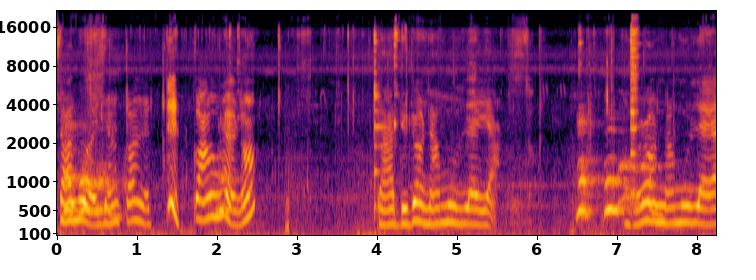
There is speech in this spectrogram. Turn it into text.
စား လို့အရင်ကောင်းရတစ်ကောင်းရနော်ဒါဒီတော့နားမှုလဲရဘာလို့နားမှုလဲရ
